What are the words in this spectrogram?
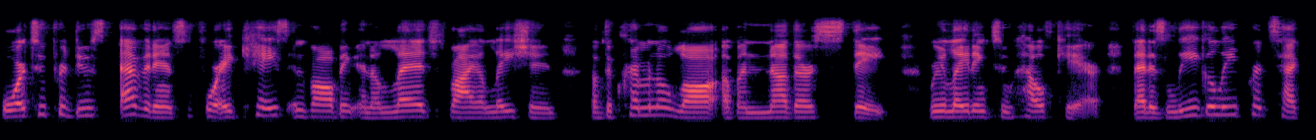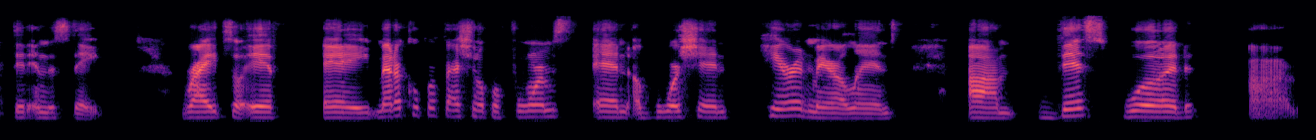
or to produce evidence for a case involving an alleged violation of the criminal law of another state relating to healthcare that is legally protected in the state, right? So if a medical professional performs an abortion here in Maryland, um, this would um,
